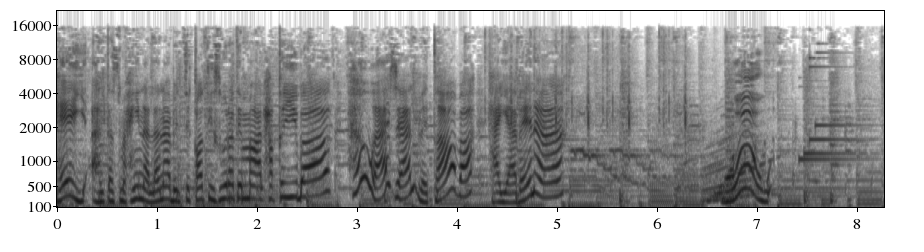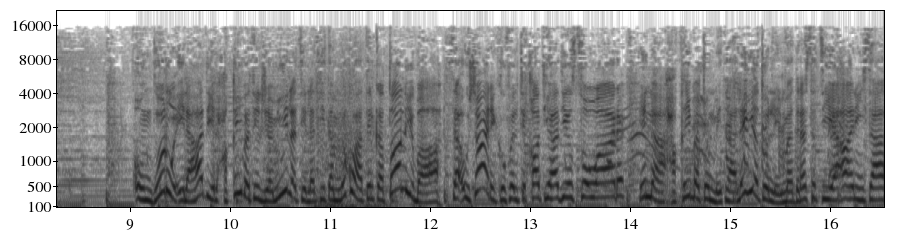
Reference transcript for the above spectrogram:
هاي هل تسمحين لنا بالتقاط صورة مع الحقيبة؟ هو أجل بالطبع. هيا بنا. واو انظروا إلى هذه الحقيبة الجميلة التي تملكها تلك الطالبة. سأشارك في التقاط هذه الصور. إنها حقيبة مثالية للمدرسة يا آنسة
